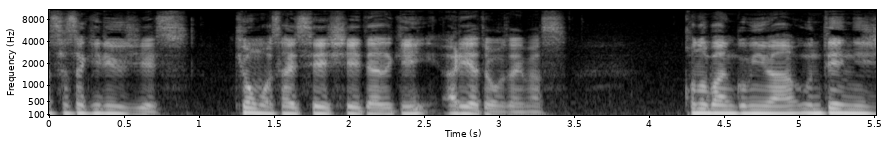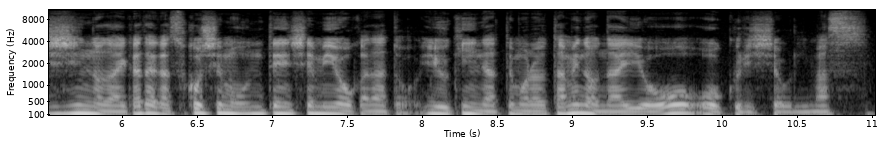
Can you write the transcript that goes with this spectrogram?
は、佐々木隆二です。今日も再生していただきありがとうございます。この番組は運転に自信のない方が少しでも運転してみようかなという気になってもらうための内容をお送りしております。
